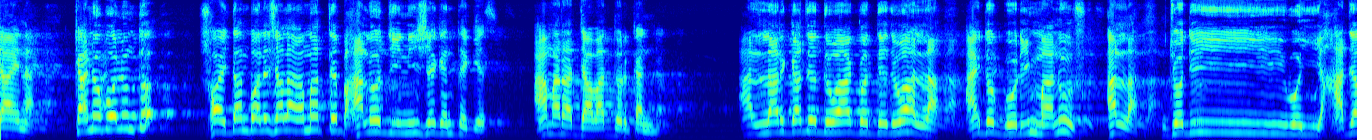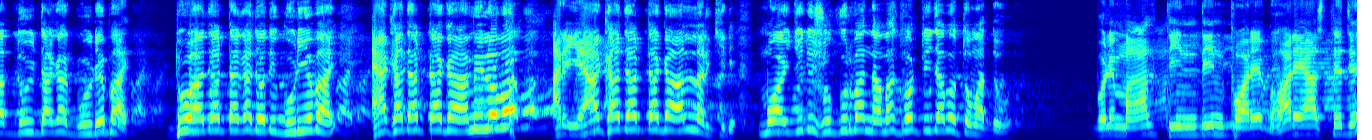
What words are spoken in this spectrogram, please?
যায় না। কেন বলুন তো? শয়তান বলে, শালা, আমার তে ভালো জিনিস এখান থেকে আমার আর যাওয়ার দরকার নেই। আল্লাহর কাছে দোয়া করতে দেবো, আল্লাহ, আমি তো গরিব মানুষ, আল্লাহ, যদি ওই হাজার দুই টাকা গুড়ে পাই দু হাজার টাকা যদি গুড়িয়ে পাই এক হাজার টাকা আমি লোবো আর এক হাজার টাকা আল্লাহর কি রে মই যদি শুক্রবার নামাজ পড়তে যাব তোমার দেবো। বলে মাল তিন দিন পরে ঘরে আসতে যে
